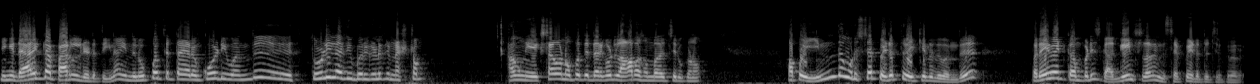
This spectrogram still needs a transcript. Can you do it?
நீங்கள் டைரெக்டாக பேரல் எடுத்தீங்கன்னா இந்த முப்பத்தெட்டாயிரம் கோடி வந்து தொழிலதிபர்களுக்கு நஷ்டம். அவங்க எக்ஸ்ட்ராவாக முப்பத்தெட்டாயிரம் கோடி லாபம் சம்பாதிச்சிருக்கணும். அப்போ இந்த ஒரு ஸ்டெப் எடுத்து வைக்கிறது வந்து ப்ரைவேட் கம்பெனிஸ்க்கு அகெயின்ஸ்டாக தான் இந்த ஸ்டெப் எடுத்து வச்சிருக்காரு.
